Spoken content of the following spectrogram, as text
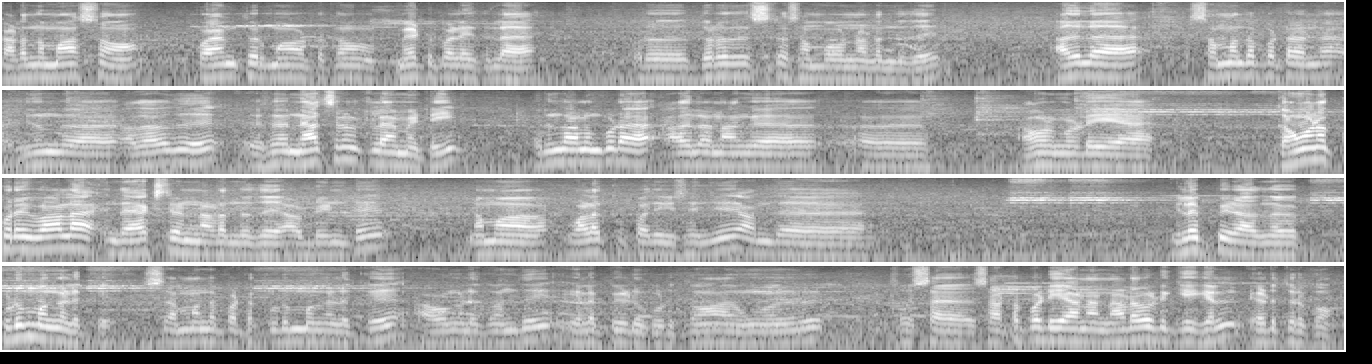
கடந்த மாதம் கோயம்புத்தூர் மாவட்டத்தும் மேட்டுப்பாளையத்தில் ஒரு துரதிருஷ்ட சம்பவம் நடந்தது. அதில் சம்மந்தப்பட்ட இருந்த அதாவது நேச்சுரல் கிளாமிட்டி இருந்தாலும் கூட அதில் நாங்கள் அவங்களுடைய கவனக்குறைவால் இந்த ஆக்சிடெண்ட் நடந்தது அப்படின்ட்டு நம்ம வழக்கு பதிவு செஞ்சு அந்த இழப்பீடு அந்த குடும்பங்களுக்கு சம்மந்தப்பட்ட குடும்பங்களுக்கு அவங்களுக்கு வந்து இழப்பீடு கொடுத்தோம். அவங்க வந்து ச சட்டப்படியான நடவடிக்கைகள் எடுத்திருக்கோம்.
